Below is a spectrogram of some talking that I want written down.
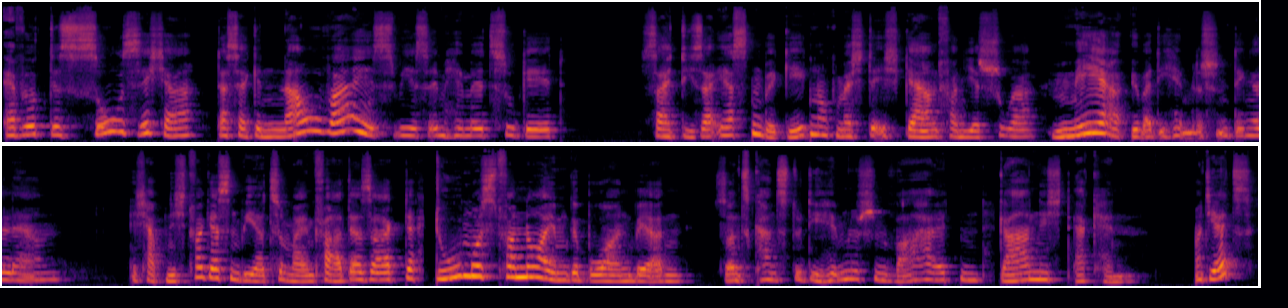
Er wirkte so sicher, dass er genau weiß, wie es im Himmel zugeht. Seit dieser ersten Begegnung möchte ich gern von Jeschua mehr über die himmlischen Dinge lernen. Ich habe nicht vergessen, wie er zu meinem Vater sagte, du musst von neuem geboren werden, sonst kannst du die himmlischen Wahrheiten gar nicht erkennen. Und jetzt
